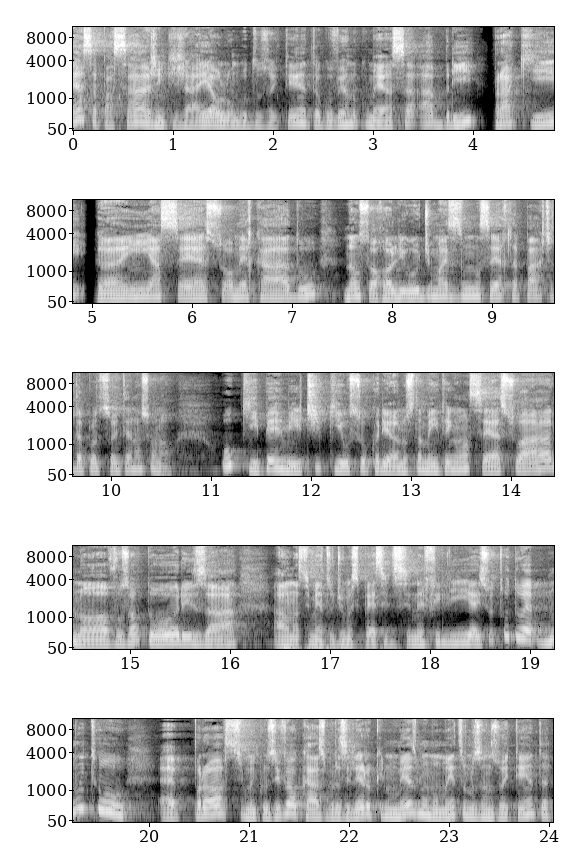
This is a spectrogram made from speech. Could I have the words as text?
Nessa passagem, que já é ao longo dos 80, o governo começa a abrir para que ganhe acesso ao mercado, não só Hollywood, mas uma certa parte da produção internacional o que permite que os sul-coreanos também tenham acesso a novos autores, a, ao nascimento de uma espécie de cinefilia. Isso tudo é muito é, próximo, inclusive ao caso brasileiro, que no mesmo momento, nos anos 80,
